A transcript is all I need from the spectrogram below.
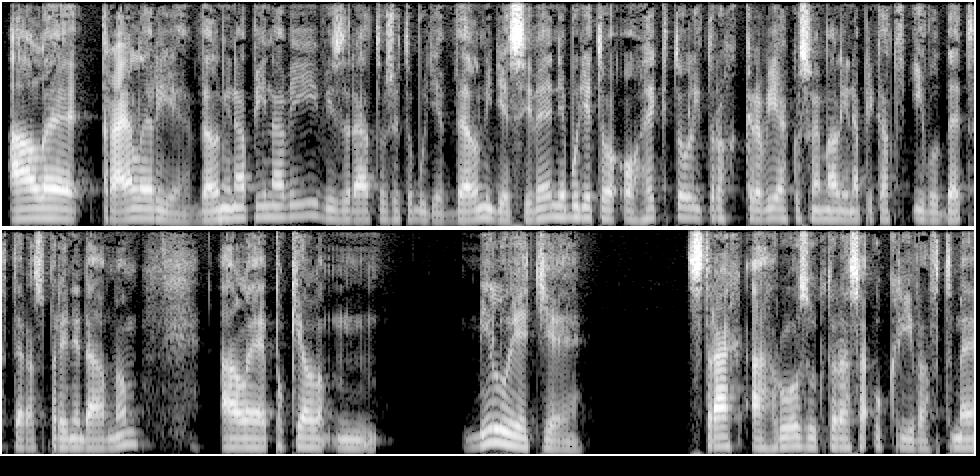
Ale trailer je veľmi napínavý, vyzerá to, že to bude veľmi desivé. Nebude to o hektolitroch krvi, ako sme mali napríklad v Evil Dead teraz prednedávnom, ale pokiaľ milujete strach a hrôzu, ktorá sa ukrýva v tme,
